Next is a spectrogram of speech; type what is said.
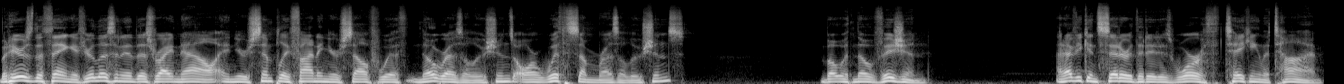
But here's the thing if you're listening to this right now and you're simply finding yourself with no resolutions or with some resolutions, but with no vision, I'd have you consider that it is worth taking the time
